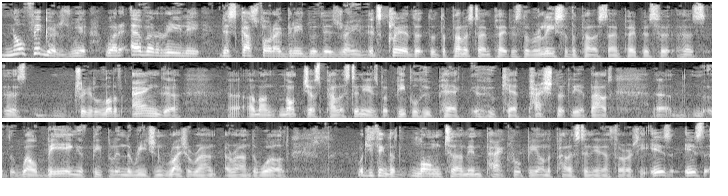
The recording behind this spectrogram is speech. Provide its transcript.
no figures were, were ever really discussed or agreed with Israel. It's clear that the, the Palestine Papers, the release of the Palestine Papers has, has triggered a lot of anger uh, among not just Palestinians, but people who, pair, who care passionately about uh, the well-being of people in the region right around, around the world. What do you think the long-term impact will be on the Palestinian Authority? Is, is uh,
